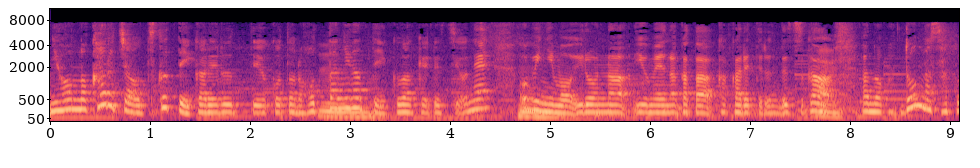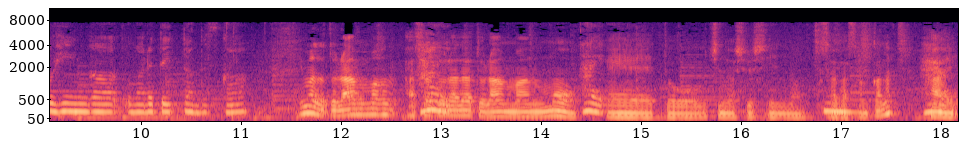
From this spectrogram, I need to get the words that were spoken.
日本のカルチャーを作っていかれるっていうことの発端になっていくわけですよね、うん、帯にもいろんな有名な方書かれてるんですが、はい、あのどんな作品が生まれていったんですか？今だと「らんまん」朝ドラだと「らんまんも」はい、えーと、うちの出身の佐賀さんかな、うん、はい、はい、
